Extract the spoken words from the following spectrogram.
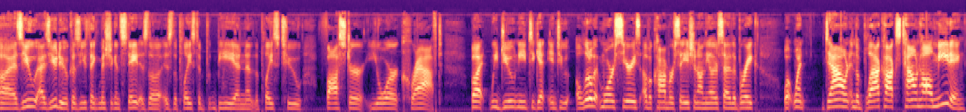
as you as you do, because you think Michigan State is the is the place to be and the place to foster your craft. But we do need to get into a little bit more serious of a conversation on the other side of the break. What went down in the Blackhawks town hall meeting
